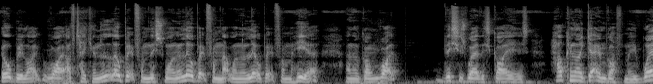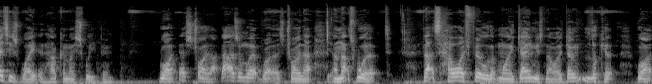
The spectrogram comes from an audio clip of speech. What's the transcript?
it'll be like, right, I've taken a little bit from this one, a little bit from that one, a little bit from here, and I've gone, right, this is where this guy is. How can I get him off me? Where's his weight, and how can I sweep him? Right, let's try that. That hasn't worked. Right, let's try that. Yeah. And that's worked. That's how I feel that my game is now. I don't look at, right,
